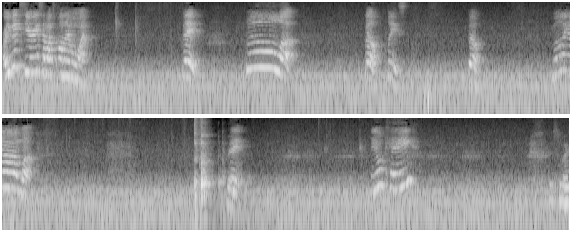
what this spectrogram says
Are you being serious? I'm about to call 911. Babe. Bill! Bill, please. Bill. William! Babe. Are you okay? It's my.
